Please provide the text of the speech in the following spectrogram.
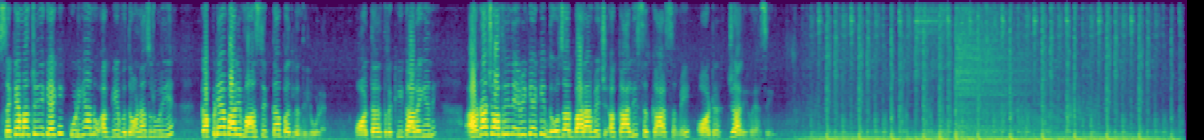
ਸਿੱਖਿਆ ਮੰਤਰੀ ਨੇ ਕਿਹਾ ਕਿ ਕੁੜੀਆਂ ਨੂੰ ਅੱਗੇ ਵਧਾਉਣਾ ਜ਼ਰੂਰੀ ਹੈ, ਕੱਪੜਿਆਂ ਬਾਰੇ ਮਾਨਸਿਕਤਾ ਬਦਲਣ ਦੀ ਲੋੜ ਹੈ। ਔਰਤਾਂ ਤਰੱਕੀ ਕਰ ਰਹੀਆਂ ਨੇ। ਅਰੁਣਾ ਚੌਧਰੀ ਨੇ ਇਹ ਵੀ ਕਿਹਾ ਕਿ 2012 ਵਿੱਚ ਅਕਾਲੀ ਸਰਕਾਰ ਸਮੇਂ ਆਰਡਰ ਜਾਰੀ ਹੋਇਆ ਸੀ।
